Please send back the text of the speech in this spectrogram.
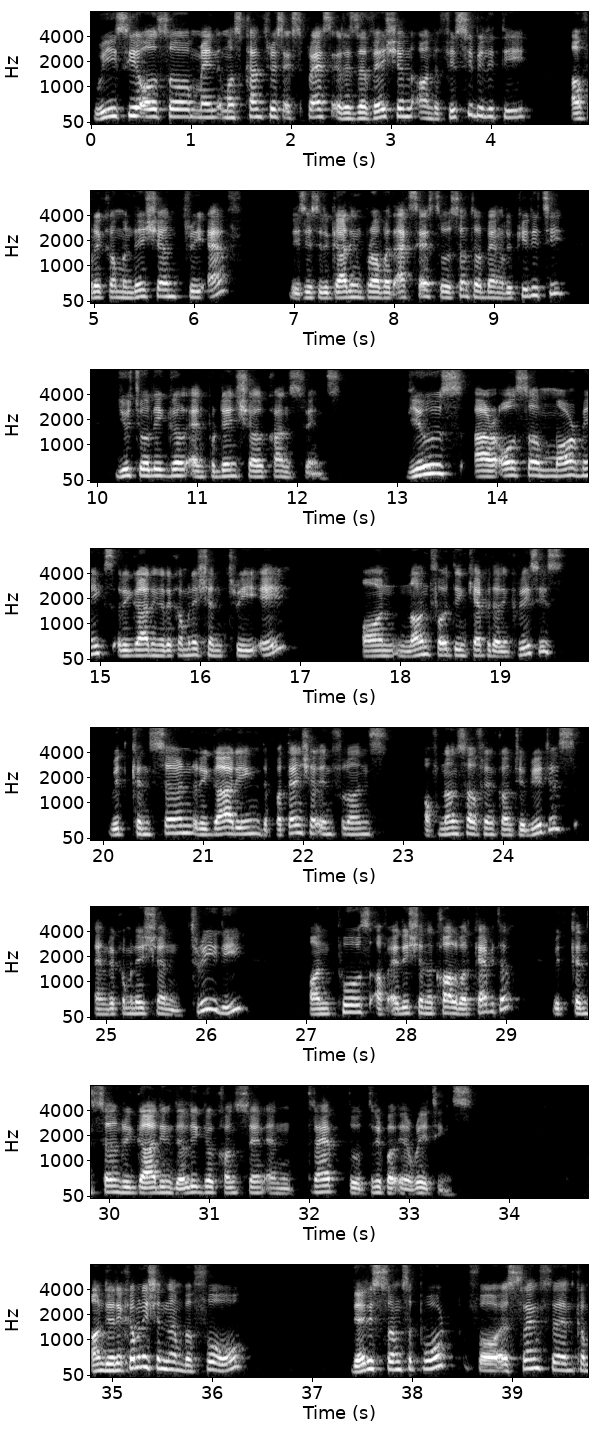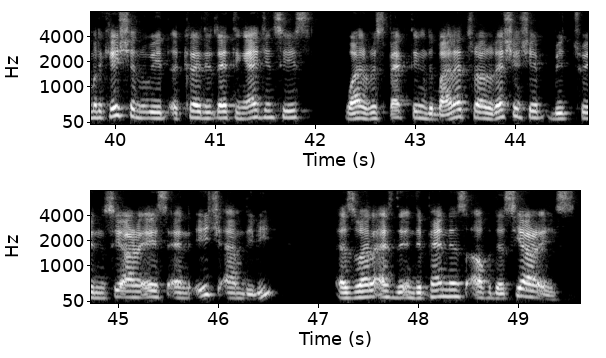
We see also many, most countries express a reservation on the feasibility of recommendation 3F. This is regarding private access to central bank liquidity due to legal and prudential constraints. Views are also more mixed regarding recommendation 3A on non-floating capital increases, with concern regarding the potential influence of non-sovereign contributors, and recommendation 3D on pools of additional callable capital, with concern regarding the legal constraint and threat to AAA ratings. On the recommendation number four, there is strong support for a strengthened communication with credit rating agencies while respecting the bilateral relationship between CRAs and each MDB, as well as the independence of the CRAs.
